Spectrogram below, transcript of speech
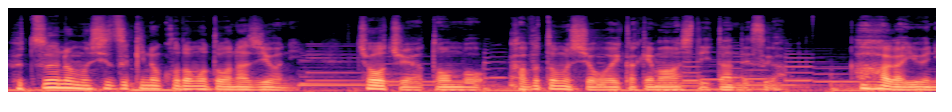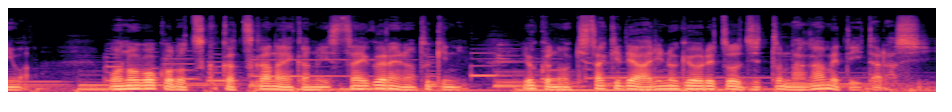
普通の虫好きの子供と同じように蝶々やトンボカブトムシを追いかけ回していたんですが母が言うには物心つくかつかないかの1歳ぐらいの時によく軒先でアリの行列をじっと眺めていたらしい。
